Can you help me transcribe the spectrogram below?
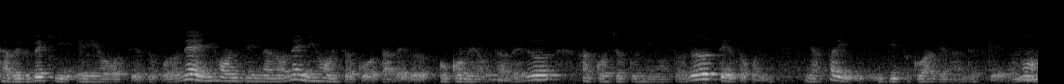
食べるべき栄養っていうところで日本人なので日本食を食べるお米を食べる発酵食品を取るっていうところにやっぱり行き着くわけなんですけれども、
